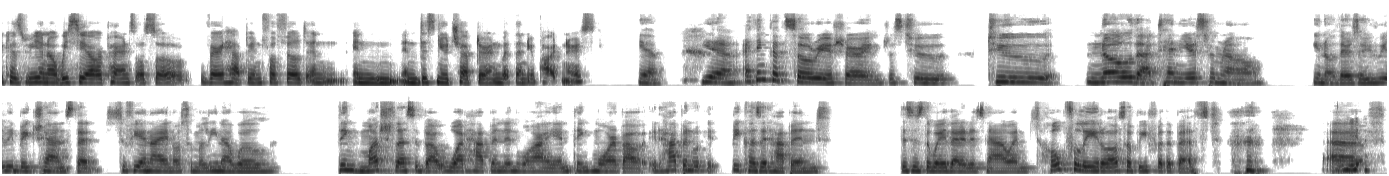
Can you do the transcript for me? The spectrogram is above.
because you know we see our parents also very happy and fulfilled in in in this new chapter and with their new partners. Yeah. Yeah. I think that's so reassuring just to to know that 10 years from now you know there's a really big chance that sophia and i and also melina will think much less about what happened and why and think more about it happened because it happened. This is the way that it is now and hopefully it'll also be for the best. Uh, yes.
